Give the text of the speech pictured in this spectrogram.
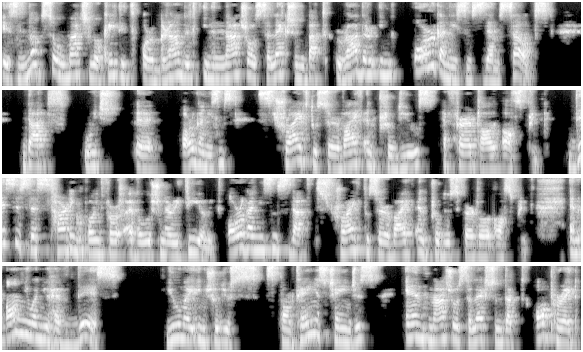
is not so much located or grounded in natural selection, but rather in organisms themselves, that which uh, organisms strive to survive and produce a fertile offspring. This is the starting point for evolutionary theory. Organisms that strive to survive and produce fertile offspring. And only when you have this, you may introduce spontaneous changes and natural selection that operate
